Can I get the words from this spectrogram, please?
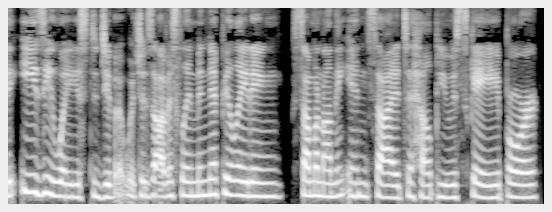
the easy ways to do it, which is obviously manipulating someone on the inside to help you escape or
